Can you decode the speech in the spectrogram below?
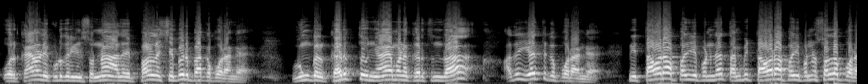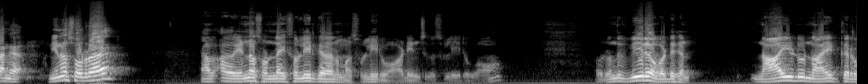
ஒரு காணொலி கொடுக்குறீங்கன்னு சொன்னால் அதை பல லட்சம் பேர் பார்க்க போகிறாங்க உங்கள் கருத்து நியாயமான கருத்து இருந்தால் அதை ஏற்றுக்க போகிறாங்க நீ தவறாக பதிவு பண்ணதா தம்பி தவறாக பதிவு பண்ண சொல்ல போகிறாங்க நீ என்ன சொல்கிற அவர் என்ன சொன்ன சொல்லியிருக்கிறதா நம்ம சொல்லிடுவோம் ஆடியன்ஸுக்கு சொல்லிடுவோம் அவர் வந்து வீர வடுகன் நாயுடு நாயக்கர்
